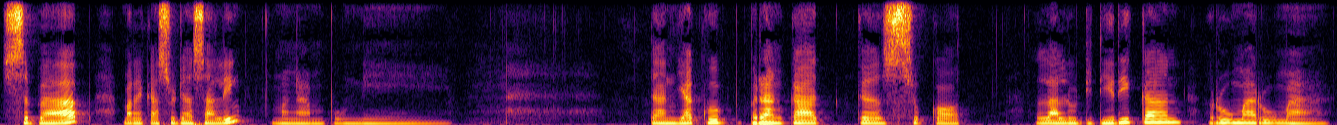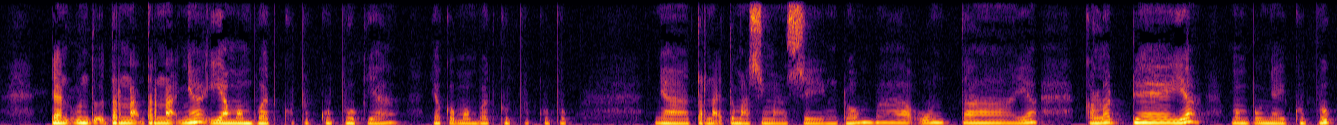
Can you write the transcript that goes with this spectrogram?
sebab mereka sudah saling mengampuni. Dan Yakub berangkat ke Sukot lalu didirikan rumah-rumah dan untuk ternak-ternaknya ia membuat gubuk-gubuk ya Yakub membuat gubuk-gubuknya ternak itu masing-masing domba unta ya keledai ya mempunyai gubuk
